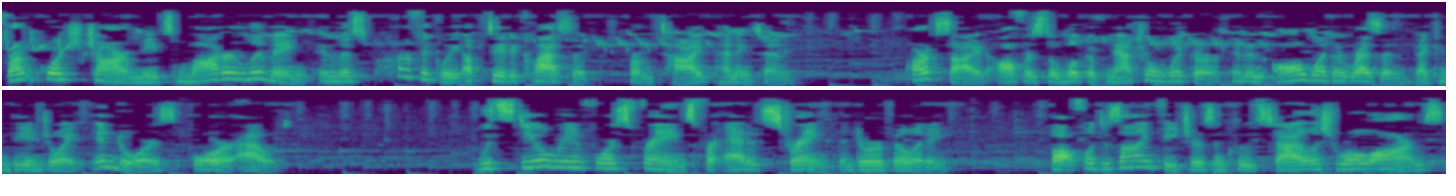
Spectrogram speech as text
Front porch charm meets modern living in this perfectly updated classic from Ty Pennington. Parkside offers the look of natural wicker in an all-weather resin that can be enjoyed indoors or out. With steel reinforced frames for added strength and durability, thoughtful design features include stylish roll arms,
